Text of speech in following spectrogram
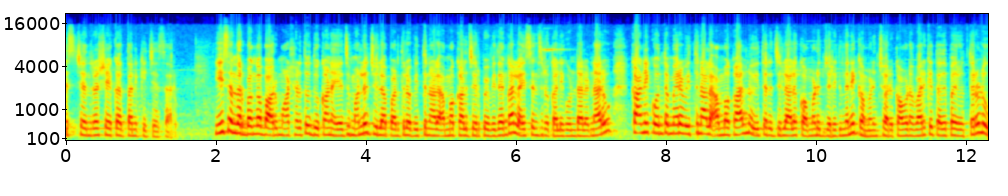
ఎస్ చంద్రశేఖర్ తనిఖీ చేశారు. ఈ సందర్భంగా వారు మాట్లాడుతూ దుకాణ యజమానులు జిల్లా పరిధిలో విత్తనాల అమ్మకాలు జరిపే విధంగా లైసెన్స్ను కలిగి ఉండాలన్నారు. కానీ కొంతమేర విత్తనాల అమ్మకాలను ఇతర జిల్లాలకు అమ్మడం జరిగిందని గమనించారు. కావున వారికి తదుపరి ఉత్తర్వులు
